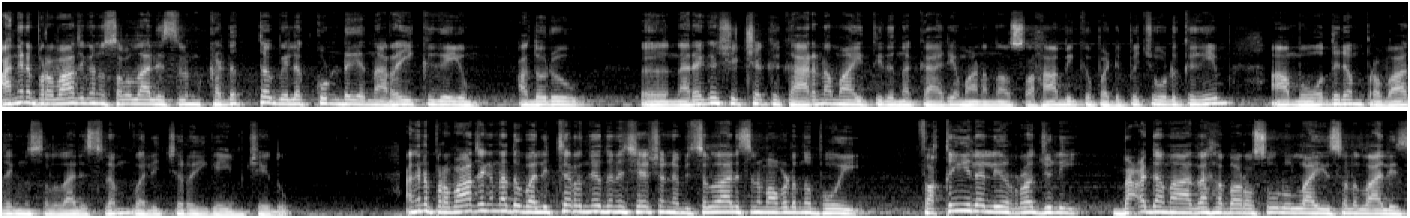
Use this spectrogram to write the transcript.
അങ്ങനെ പ്രവാചകൻ സല്ലാ അലൈഹി വസല്ലം കടുത്ത വിലക്കുണ്ട് എന്ന് അറിയിക്കുകയും അതൊരു നരകശിക്ഷയ്ക്ക് കാരണമായി തീരുന്ന കാര്യമാണെന്ന് ആ സ്വഹാബിക്ക് പഠിപ്പിച്ചു കൊടുക്കുകയും ആ മോതിരം പ്രവാചകൻ സല്ലാ അലൈഹി വസല്ലം വലിച്ചെറിയുകയും ചെയ്തു. അങ്ങനെ പ്രവാചകൻ അത് വലിച്ചെറിഞ്ഞതിന് ശേഷം നബി സല്ലാ അലൈഹി വസല്ലം അവിടെ നിന്ന് പോയി. സ്വല്ലല്ലാഹു അലൈഹി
